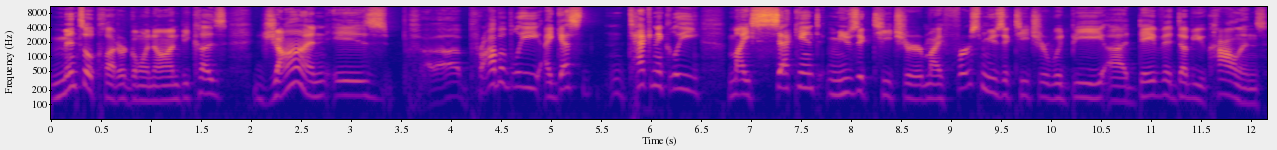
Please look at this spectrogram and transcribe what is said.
mental clutter going on because John is uh, probably, I guess, technically my second music teacher. My first music teacher would be uh, David W. Collins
